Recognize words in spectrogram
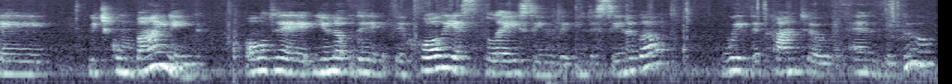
uh, which combining all the you know the, the holiest place in the in the synagogue with the canto and the book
